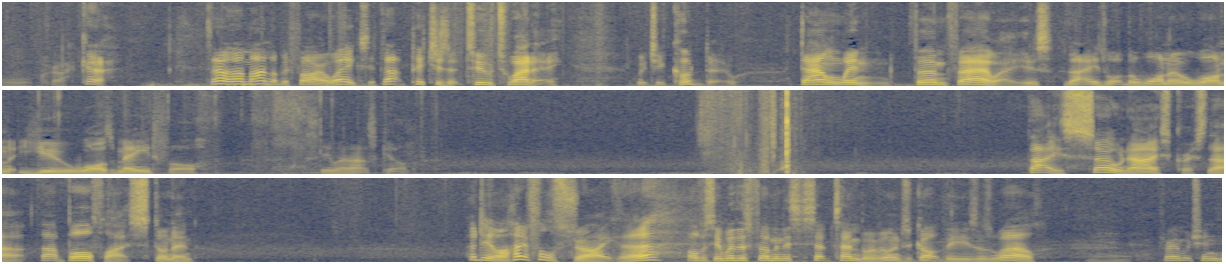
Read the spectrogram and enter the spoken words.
Ooh, cracker. So that might not be far away because if that pitches at 220, which it could do, downwind, firm fairways, that is what the 101U was made for. See where that's gone. That is so nice, Chris. That that ball flight's stunning. A delightful strike there. Obviously, with us filming this in September, we've only just got these as well. Very much. I'm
